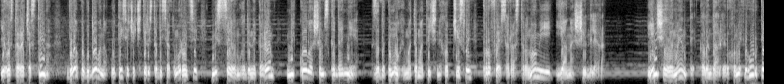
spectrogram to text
Його стара частина була побудована у 1410 році місцевим годинникарем Мікола Шемскадані за допомогою математичних обчислень професора астрономії Яна Шиндлера. Інші елементи, календар і рухомі фігурки,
